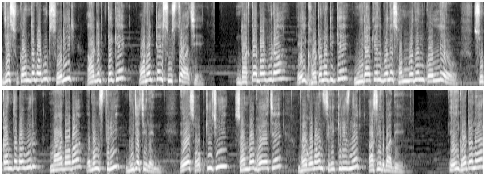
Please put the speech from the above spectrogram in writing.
যে সুকান্তবাবুর শরীর আগের থেকে অনেকটাই সুস্থ আছে। ডাক্তারবাবুরা এই ঘটনাটিকে মিরাকেল বলে সম্বোধন করলেও সুকান্তবাবুর মা বাবা এবং স্ত্রী বুঝেছিলেন। এ সব কিছুই সম্ভব হয়েছে ভগবান শ্রীকৃষ্ণের আশীর্বাদে। এই ঘটনার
